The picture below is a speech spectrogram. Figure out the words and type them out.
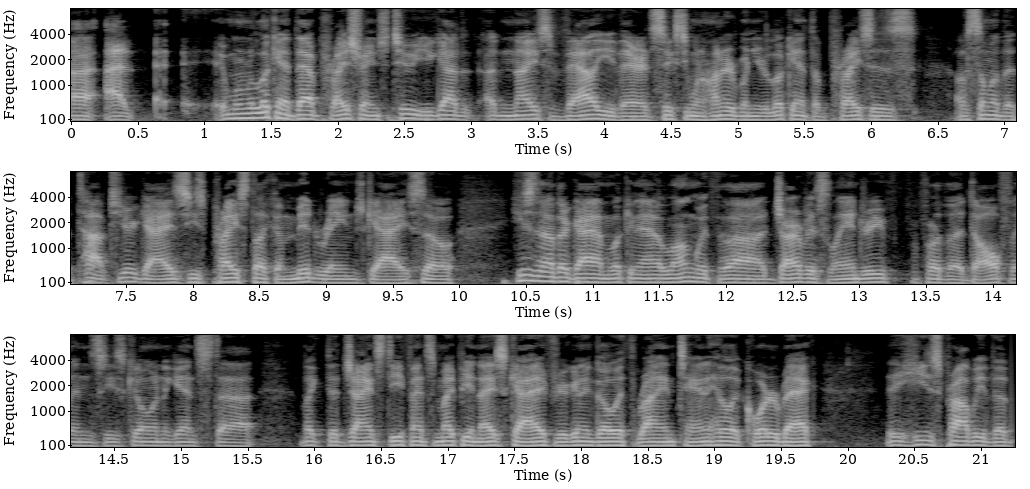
uh, I, when we're looking at that price range too, you got a nice value there at 6100 when you're looking at the prices of some of the top tier guys. He's priced like a mid range guy, so he's another guy I'm looking at along with uh, Jarvis Landry for the Dolphins. He's going against. Uh, like the Giants defense might be a nice guy if you're going to go with Ryan Tannehill at quarterback. He's probably the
